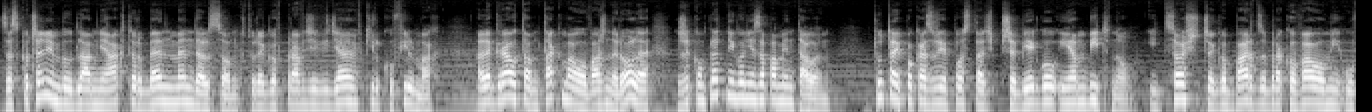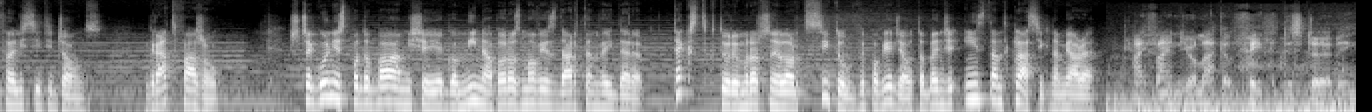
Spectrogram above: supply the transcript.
Zaskoczeniem był dla mnie aktor Ben Mendelsohn, którego wprawdzie widziałem w kilku filmach, ale grał tam tak mało ważne role, że kompletnie go nie zapamiętałem. Tutaj pokazuje postać przebiegłą i ambitną i coś, czego bardzo brakowało mi u Felicity Jones. Gra twarzą. Szczególnie spodobała mi się jego mina po rozmowie z Darthem Vaderem. Tekst, który mroczny Lord Sithów wypowiedział, to będzie instant classic na miarę I find your lack of faith disturbing.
